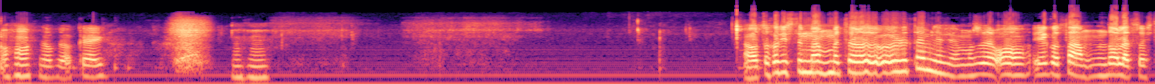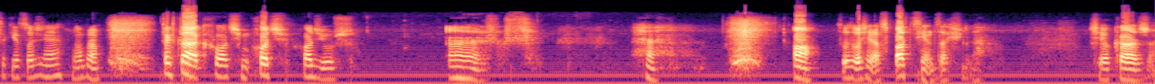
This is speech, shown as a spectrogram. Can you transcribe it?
Oho, dobra, okej. Mhm. A o co chodzi z tym meteorytem? Nie wiem, może o jego tam, dole coś takie coś, nie? Dobra. Tak, tak, chodź, chodź, chodź już. Jezus. O, to jest właśnie nasz pacjent za chwilę. Się okaże.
